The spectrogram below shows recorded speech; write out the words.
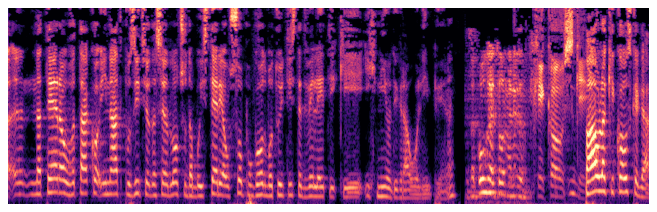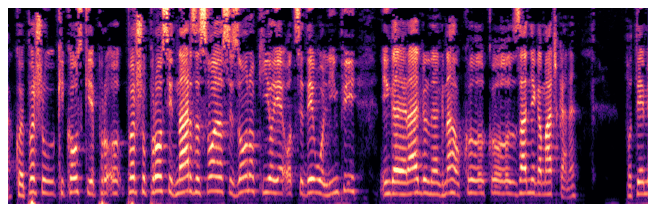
eh, nateral v tako inat pozicijo, da se je odločil, da bo izterjal vso pogodbo tudi tiste dve leti, ki jih ni odigral v Olimpiji. Ne? Za koga je to naredil? Kikovski. Pavla Kikovskega, ko je prišel Kikovski, je pro, prišel prosi denar za svojo sezono, ki jo je odsedel v Olimpiji in ga je Rajgl nagnal kot ko zadnjega mačka. Ne? Potem,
